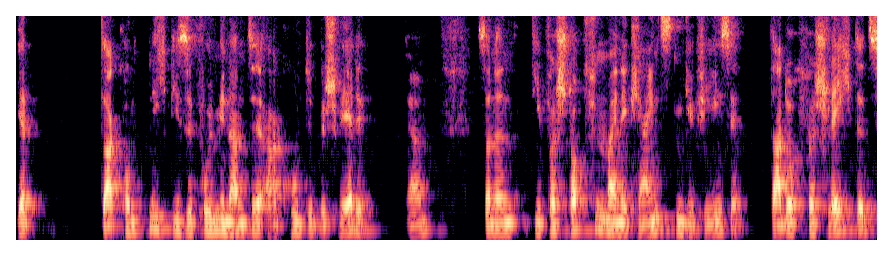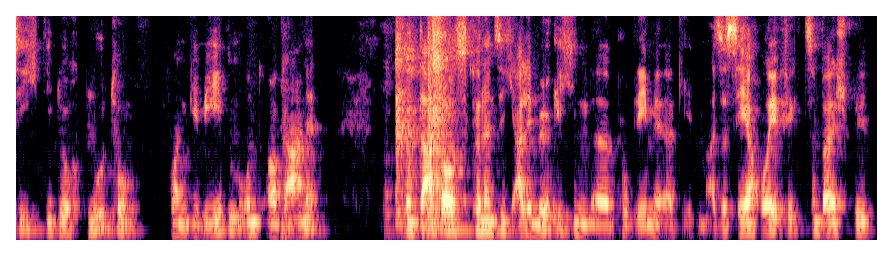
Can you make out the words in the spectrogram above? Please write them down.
ja, da kommt nicht diese fulminante akute Beschwerde, ja, sondern die verstopfen meine kleinsten Gefäße. Dadurch verschlechtert sich die Durchblutung von Geweben und Organen. Und daraus können sich alle möglichen äh, Probleme ergeben. Also sehr häufig zum Beispiel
